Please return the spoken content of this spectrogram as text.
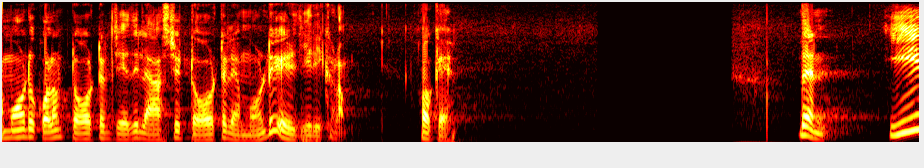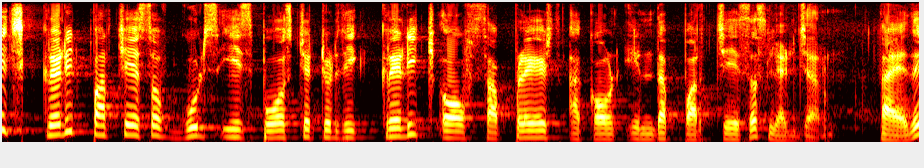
എമൗണ്ട് കോളം ടോട്ടൽ ചെയ്ത് ലാസ്റ്റ് ടോട്ടൽ എമൗണ്ട് എഴുതിയിരിക്കണം. Okay then each credit purchase of goods is posted to the credit of suppliers account in the purchases ledger അതായത്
